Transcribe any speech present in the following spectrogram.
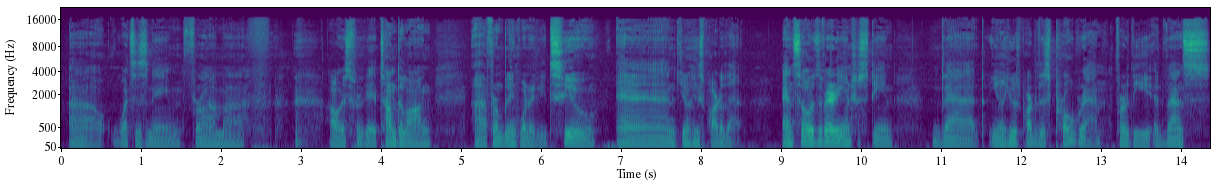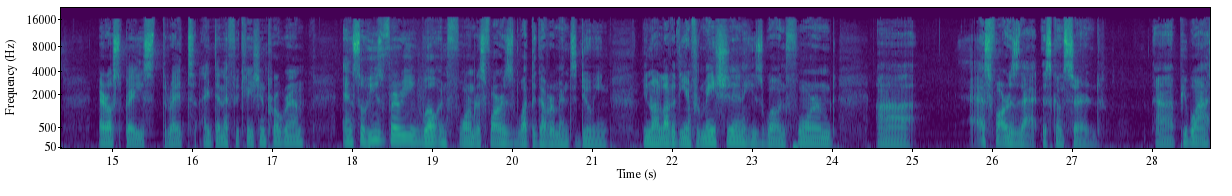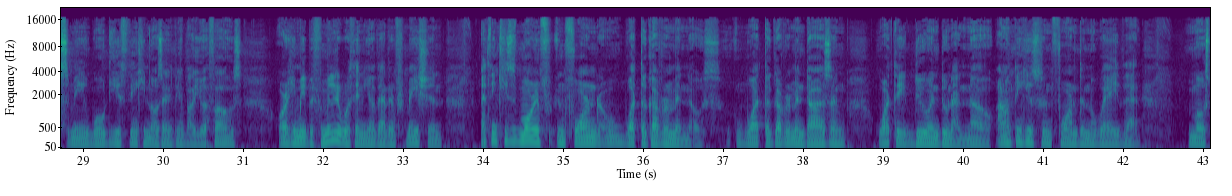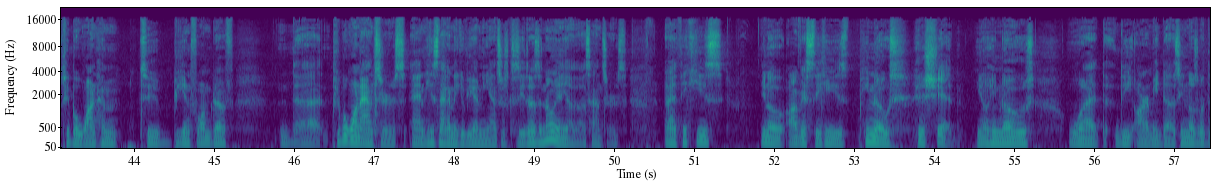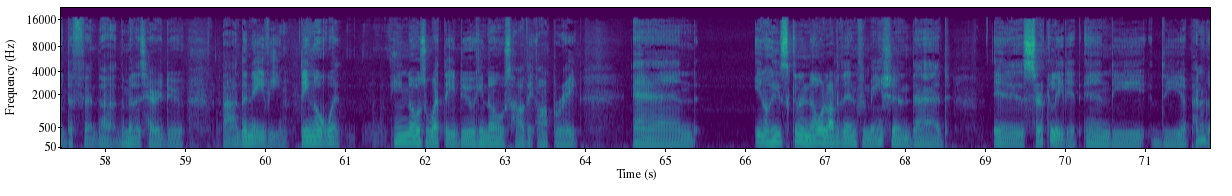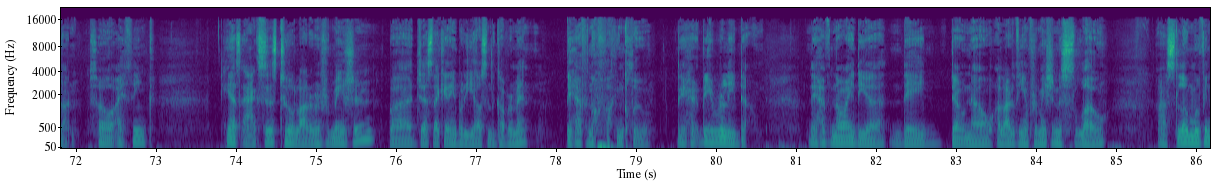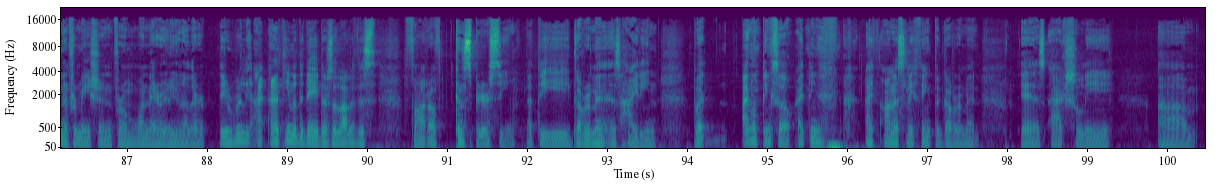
uh, what's his name from uh, I always forget Tom DeLonge uh, from Blink One Eighty Two, and you know he's part of that, and so it's very interesting that you know he was part of this program for the Advanced Aerospace Threat Identification Program, and so he's very well informed as far as what the government's doing. You know, a lot of the information he's well informed uh, as far as that is concerned. Uh, people ask me, well, do you think he knows anything about UFOs? Or he may be familiar with any of that information. I think he's more inf- informed what the government knows, what the government does, and what they do and do not know. I don't think he's informed in the way that most people want him to be informed of. People want answers, and he's not going to give you any answers because he doesn't know any of those answers. And I think he's, you know, obviously he's he knows his shit. You know, he knows what the army does. He knows what the def- the, the military do, uh, the navy. They know what he knows what they do. He knows how they operate, and you know he's gonna know a lot of the information that is circulated in the the Pentagon. So I think he has access to a lot of information, but just like anybody else in the government, they have no fucking clue. They ha- they really don't. They have no idea. They don't know. A lot of the information is slow uh, slow moving information from one area to another. They really, at the end of the day, there's a lot of this thought of conspiracy that the government is hiding, but I don't think so. I think, I honestly think the government is actually, um,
